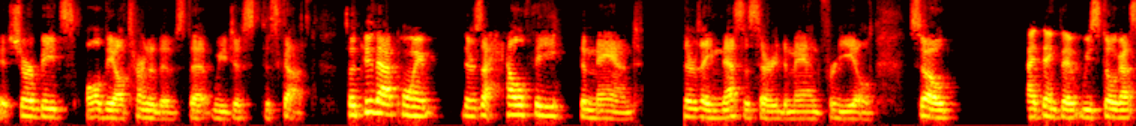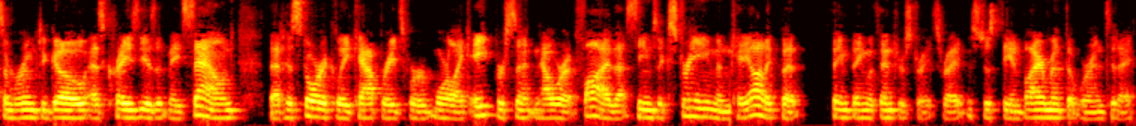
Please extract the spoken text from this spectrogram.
It sure beats all the alternatives that we just discussed. So to that point, there's a healthy demand. There's a necessary demand for yield. So I think that we still got some room to go, as crazy as it may sound, that historically cap rates were more like 8%. Now we're at 5 That seems extreme and chaotic, but same thing with interest rates, right? It's just the environment that we're in today.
